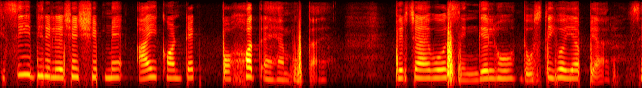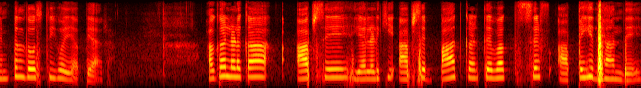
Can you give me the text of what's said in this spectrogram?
किसी भी रिलेशनशिप में आई कांटेक्ट बहुत अहम होता है। फिर चाहे वो सिंगल हो, दोस्ती हो या प्यार सिंपल दोस्ती हो या प्यार। अगर लड़का आपसे या लड़की आपसे बात करते वक्त सिर्फ़ आप पे ही ध्यान दे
